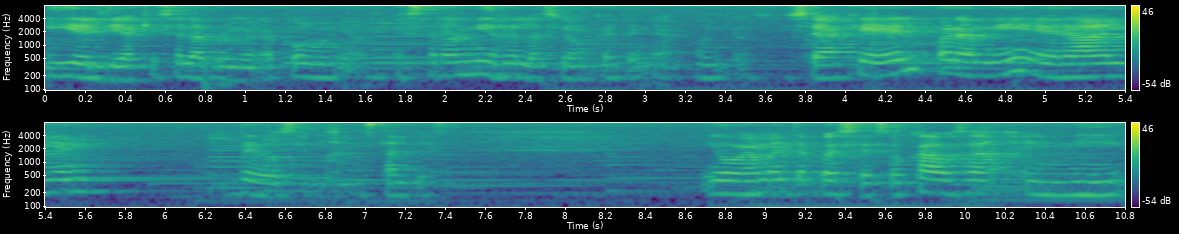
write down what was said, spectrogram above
y el día que hice la primera comunión. Esa era mi relación que tenía con Dios. O sea que él para mí era alguien de dos semanas tal vez. Y obviamente pues eso causa en mí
